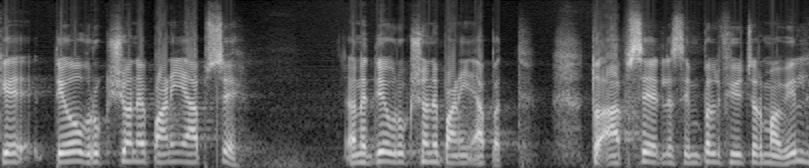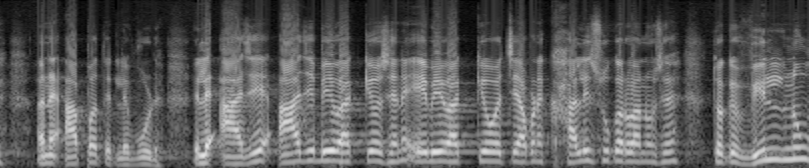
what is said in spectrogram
કે તેઓ વૃક્ષોને પાણી આપશે. અને તે વૃક્ષોને પાણી આપત. તો આપશે એટલે સિમ્પલ ફ્યુચરમાં વિલ અને આપત એટલે વુડ એટલે આજે આ જે બે વાક્યો છે ને, એ બે વાક્યો વચ્ચે આપણે ખાલી શું કરવાનું છે? તો કે વિલનું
